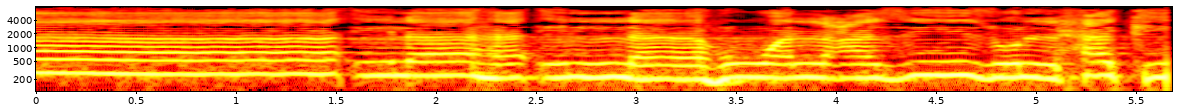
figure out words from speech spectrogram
لا إله إلا هو العزيز الحكيم.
